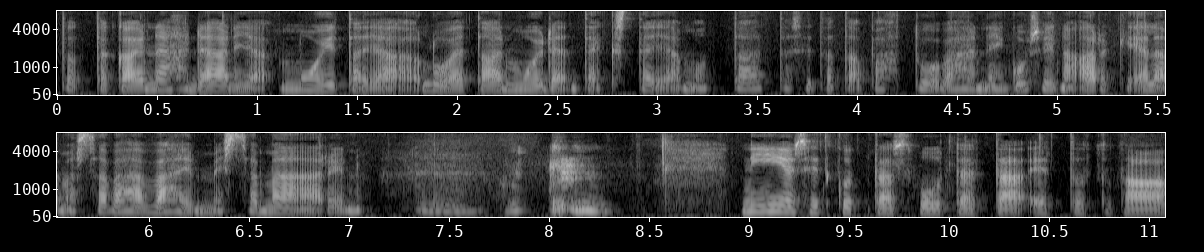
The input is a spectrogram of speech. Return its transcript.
totta kai nähdään ja muita ja luetaan muiden tekstejä, mutta että sitä tapahtuu vähän niin kuin siinä arkielämässä vähän vähemmissä määrin. Mm. Niin ja sitten kun taas puhutaan, että, että tota,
